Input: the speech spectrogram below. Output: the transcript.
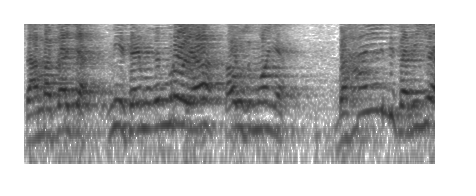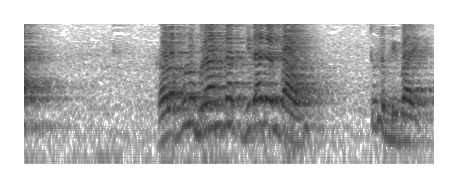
Sama saja. Nih saya mau umroh ya tahu semuanya. Bahaya ini bisa riak. Kalau perlu berangkat tidak ada yang tahu. Itu lebih baik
